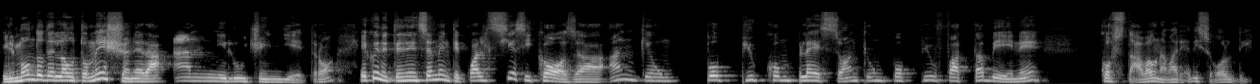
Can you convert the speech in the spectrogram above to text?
il mondo dell'automation era anni luce indietro e quindi tendenzialmente qualsiasi cosa, anche un po' più complesso, anche un po' più fatta bene, costava una marea di soldi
